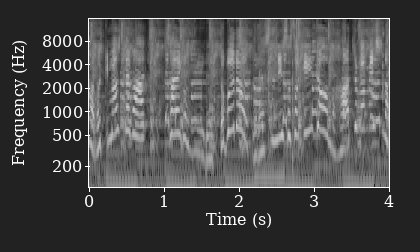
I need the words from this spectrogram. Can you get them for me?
省きましたが最後にレッドブルをグラスに注ぎ以上のハーチャマ飯の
